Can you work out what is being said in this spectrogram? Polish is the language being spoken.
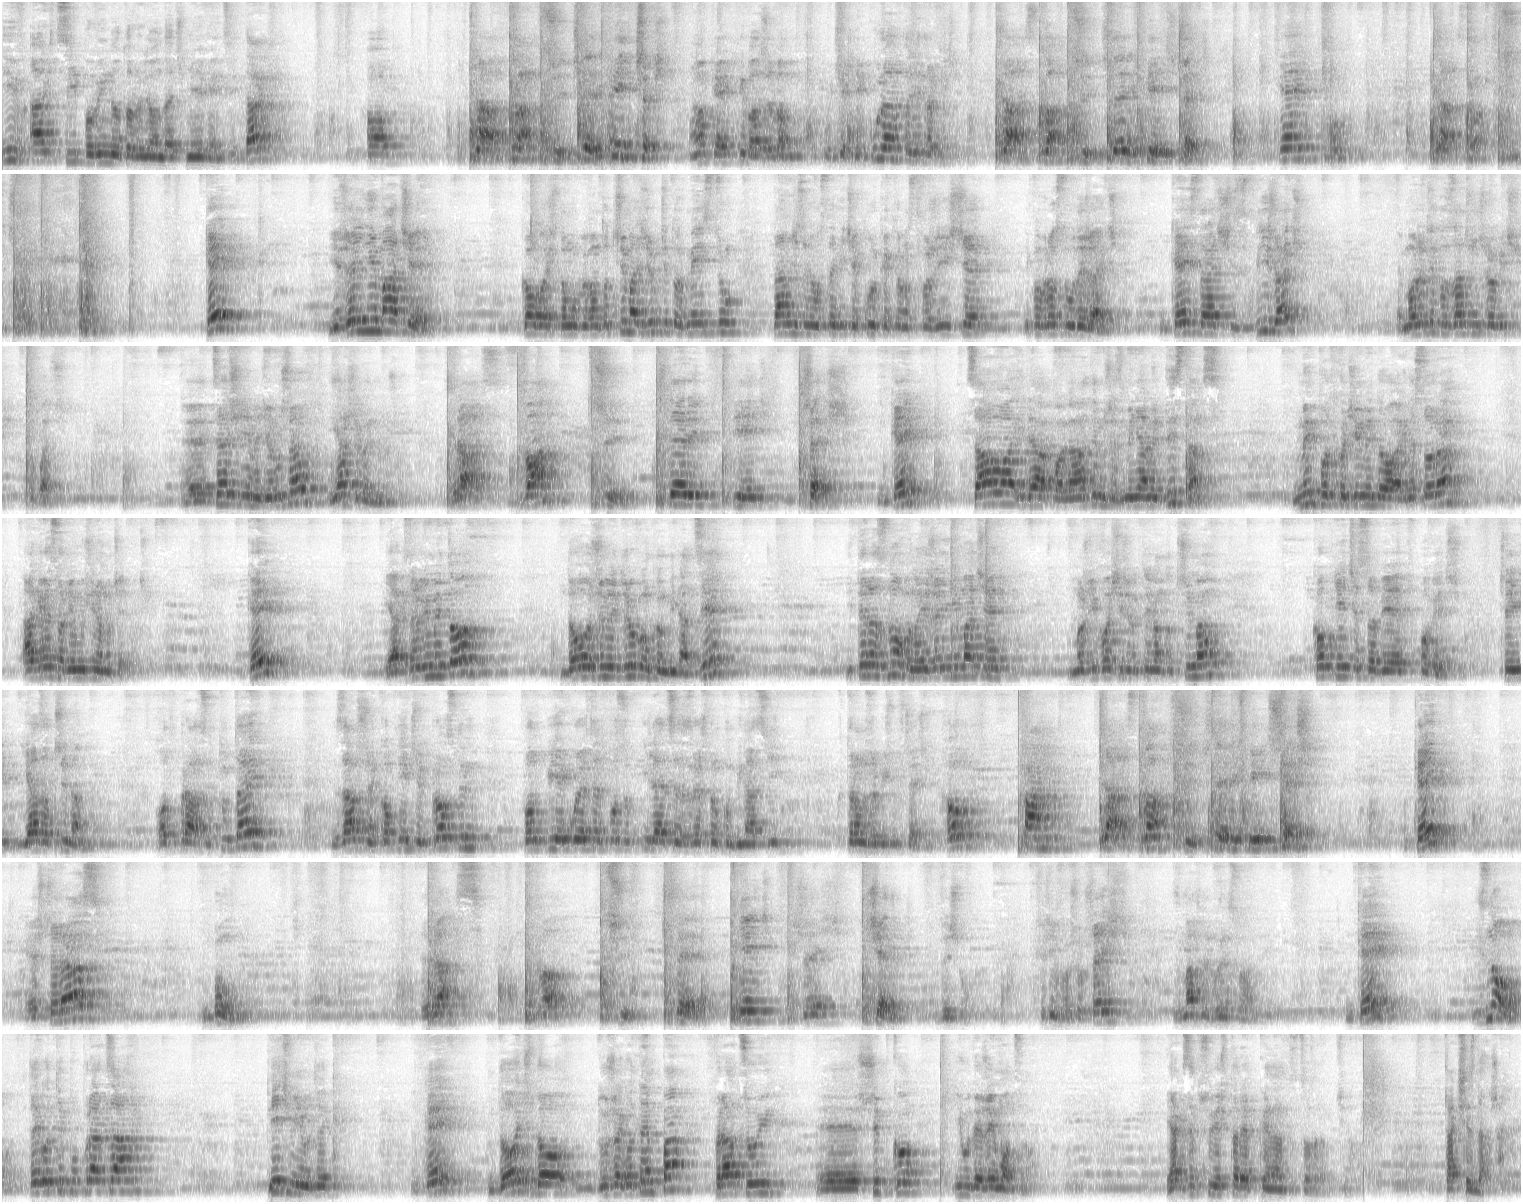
I w akcji powinno to wyglądać mniej więcej tak. Hop. Raz, dwa, trzy, cztery, pięć, sześć. Okej, chyba, że wam ucieknie kula, to nie traficie. Raz, dwa, trzy, cztery, pięć, sześć. Okej? Raz, dwa, trzy, cztery. Okej? Jeżeli nie macie kogoś, kto mógłby wam to trzymać, róbcie to w miejscu, tam gdzie sobie ustawicie kulkę, którą stworzyliście i po prostu uderzajcie. Ok? Starajcie się zbliżać. Możecie to zacząć robić, popatrz. E, Cel się nie będzie ruszał, ja się będę ruszał. Raz, dwa, trzy, cztery, pięć, sześć. Ok? Cała idea polega na tym, że zmieniamy dystans. My podchodzimy do agresora, agresor nie musi nam uciekać. Ok? Jak zrobimy to, dołożymy drugą kombinację. I teraz znowu, no jeżeli nie macie możliwości, żeby ktoś wam to trzymał, kopniecie sobie w powietrzu. Czyli ja zaczynam od pracy tutaj, zacznę kopnięciem prostym, podbiję kulę w ten sposób i lecę z resztą kombinacji, którą zrobiliśmy wcześniej. Hop, pam, raz, dwa, trzy, cztery, pięć, sześć. Ok? Jeszcze raz. Bum. Raz, dwa, trzy, cztery, pięć, sześć, siedem. Wyszło. Wcześniej wyszło sześć. Z mapy byłem. Ok? I znowu, tego typu praca 5 minutek. Ok? Dojdź do dużego tempa, pracuj e, szybko i uderzaj mocno. Jak zepsujesz torebkę, no to co zrobić? No. Tak się zdarza.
